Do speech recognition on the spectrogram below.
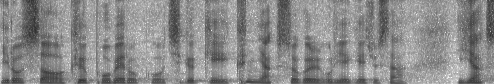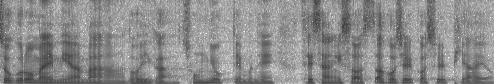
이로써 그 보배롭고 지극히 큰 약속을 우리에게 주사 이 약속으로 말미암아 너희가 종욕 때문에 세상에서 썩어질 것을 피하여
